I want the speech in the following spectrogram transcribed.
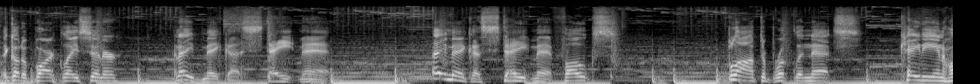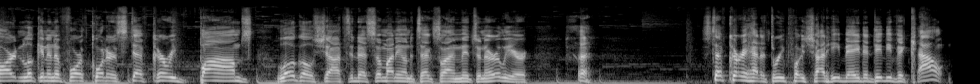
They go to Barclay Center and they make a statement. They make a statement, folks. Blow out the Brooklyn Nets. KD and Harden looking in the fourth quarter. Steph Curry bombs logo shots. And as somebody on the text line mentioned earlier, Steph Curry had a three point shot he made that didn't even count.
